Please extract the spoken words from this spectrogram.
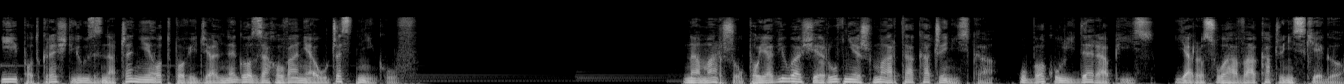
i podkreślił znaczenie odpowiedzialnego zachowania uczestników. Na marszu pojawiła się również Marta Kaczyńska, u boku lidera PiS, Jarosława Kaczyńskiego.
